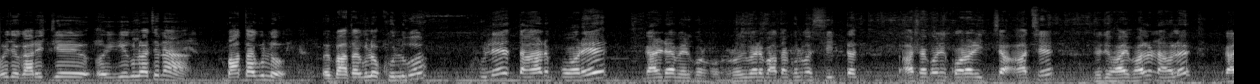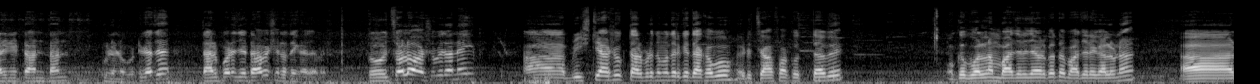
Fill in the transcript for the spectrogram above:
ওই যে গাড়ির যে, ওই ইয়েগুলো আছে না, বাতাগুলো, ওই বাতাগুলো খুলবো খুলে তারপরে গাড়িটা বের করব। রবিবারে পাতা খুলবো সিটটা আশা করি করার ইচ্ছা আছে। যদি হয় ভালো, না হলে গাড়ি নিয়ে টান টান খুলে নেব, ঠিক আছে? তারপরে যেটা হবে সেটা দেখা যাবে। তো চলো, অসুবিধা নেই। বৃষ্টি আসুক, তারপরে তোমাদেরকে দেখাবো। একটু চা ফা করতে হবে। ওকে বললাম বাজারে যাওয়ার কথা, বাজারে গেল না। আর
